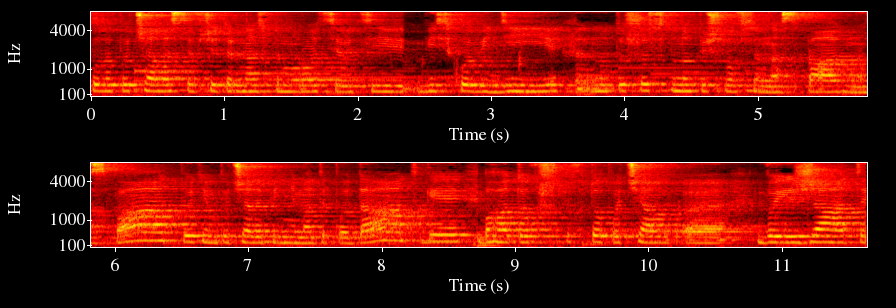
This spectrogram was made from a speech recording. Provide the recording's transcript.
Коли почалося в 2014 році оці військові дії, ну то щось воно пішло все на спад, на спад. Потім почали піднімати податки. Багато хто почав е, виїжджати,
